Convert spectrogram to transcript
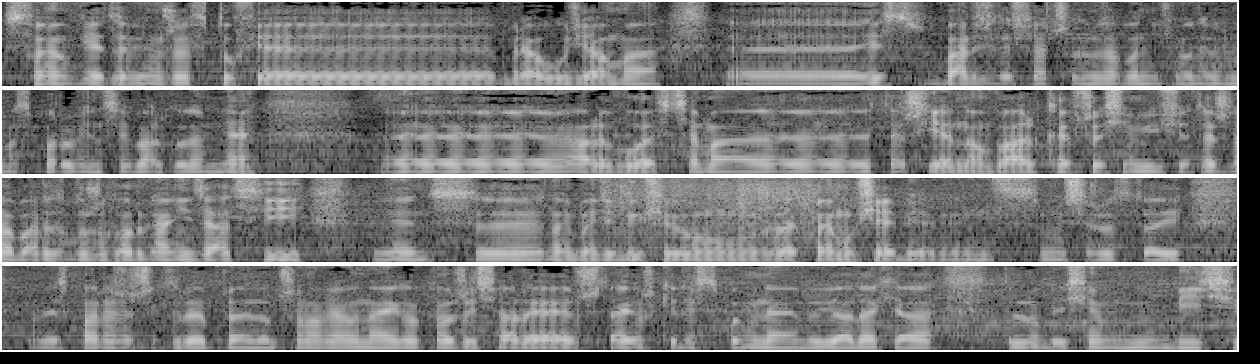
swoją wiedzę. Wiem, że w Tufie e, brał udział. Ma, e, jest bardziej doświadczonym zawodnikiem ode mnie, ma sporo więcej walk ode mnie. E, ale w UFC ma e, też jedną walkę, wcześniej bił się też dla bardzo dużych organizacji, więc e, no i będzie bił się, że tak powiem, u siebie, więc myślę, że tutaj jest parę rzeczy, które będą przemawiały na jego korzyść, ale ja już tutaj już kiedyś wspominałem w wywiadach, ja lubię się bić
